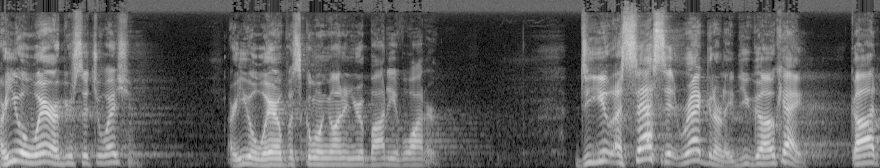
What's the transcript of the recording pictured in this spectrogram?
Are you aware of your situation? Are you aware of what's going on in your body of water? Do you assess it regularly? Do you go, okay, God,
